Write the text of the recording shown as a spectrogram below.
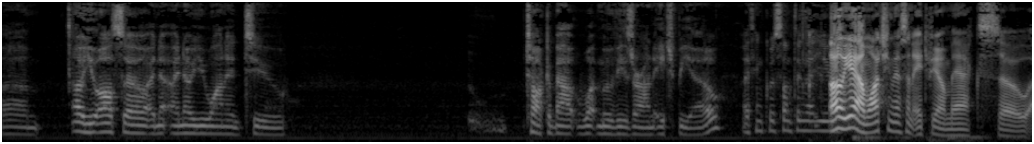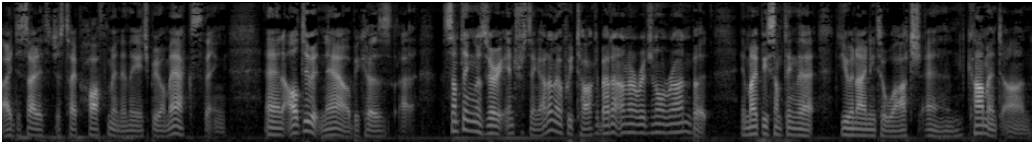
Um, oh, you also I know I know you wanted to talk about what movies are on HBO. I think was something that you. Oh yeah, I'm watching this on HBO Max, so I decided to just type Hoffman in the HBO Max thing, and I'll do it now because uh, something was very interesting. I don't know if we talked about it on our original run, but it might be something that you and I need to watch and comment on.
